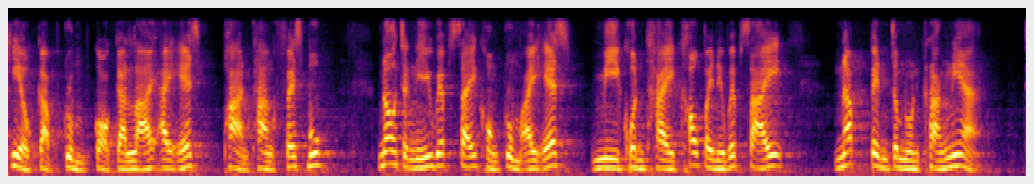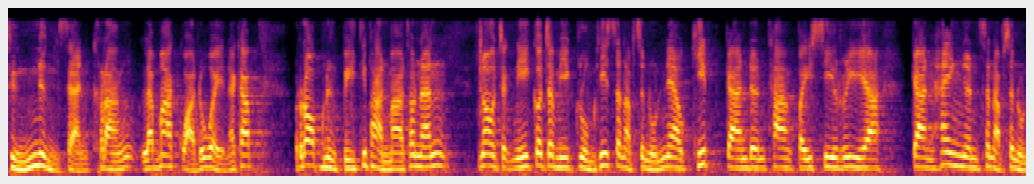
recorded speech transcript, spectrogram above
เกี่ยวกับกลุ่มก่อการร้าย IS ผ่านทาง Facebook นอกจากนี้เว็บไซต์ของกลุ่ม IS มีคนไทยเข้าไปในเว็บไซต์ นับเป็นจำนวนครั้งเนี่ยถึง 1 0 0 0 0แสนครั้งและมากกว่าด้วยนะครับ รอบหนึ่งปีที่ผ่านมาเท่านั้น นอกจากนี้ก็จะมีกลุ่มที่สนับสนุนแนวคิดการเดินทางไปซีเรีย การให้เงินสนับสนุน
